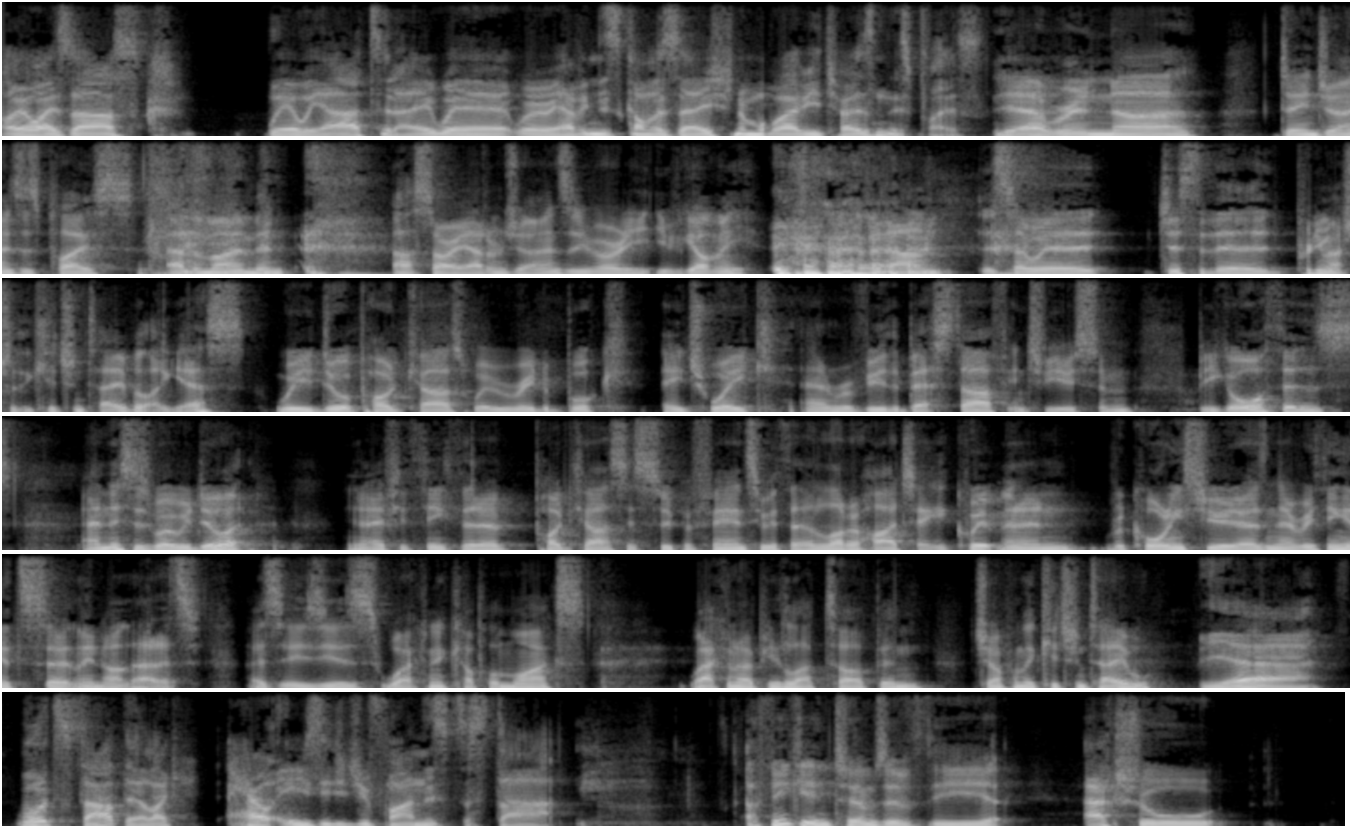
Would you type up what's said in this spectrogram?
I always ask where we are today, where, where we're having this conversation, and why have you chosen this place? Yeah, we're in uh, Dean Jones's place at the moment. uh, sorry, Adam Jones. You've already you've got me. but, um, so we're just at the pretty much at the kitchen table, I guess. We do a podcast where we read a book each week and review the best stuff, interview some big authors, and this is where we do it. You know, if you think that a podcast is super fancy with a lot of high tech equipment and recording studios and everything, it's certainly not that. It's as easy as whacking a couple of mics, whacking open your laptop, and jump on the kitchen table. Yeah. Well, let's start there. Like, how easy did you find this to start? I think in terms of the actual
